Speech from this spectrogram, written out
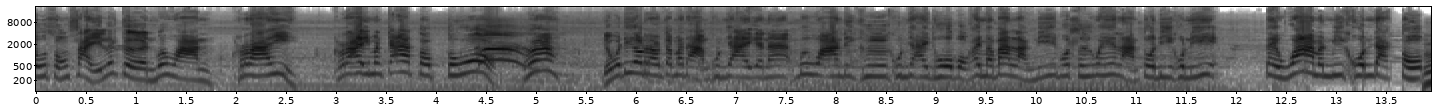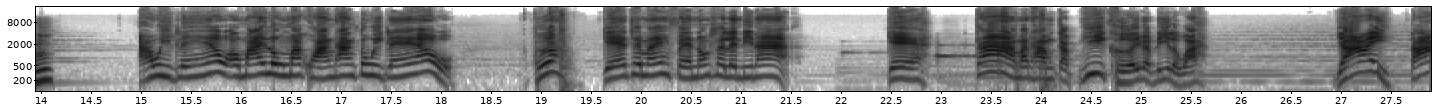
ตูสงสัยเหลือเกินเมื่อวาน ใคร ใครมันกล้าตบตูฮะเดี๋ยววันนี้เราจะมาถามคุณยายกันนะ เมื่อวานนี่คือคุณยายโทรบอกให้มาบ้านหลังนี้เพราะซื้อไว้ให้หลานตัวดีคนนี้ แต่ว่ามันมีคนดักตบ เอาอีกแล้ว เอาไม้ลงมาขวางทางตูอีกแล้วเฮ้อแกใช่ไหมแฟนน้องเซเลนดีน่าแกกล้ามาทำกับพี่เขยแบบนี้เหรอวะ ยาย ตา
